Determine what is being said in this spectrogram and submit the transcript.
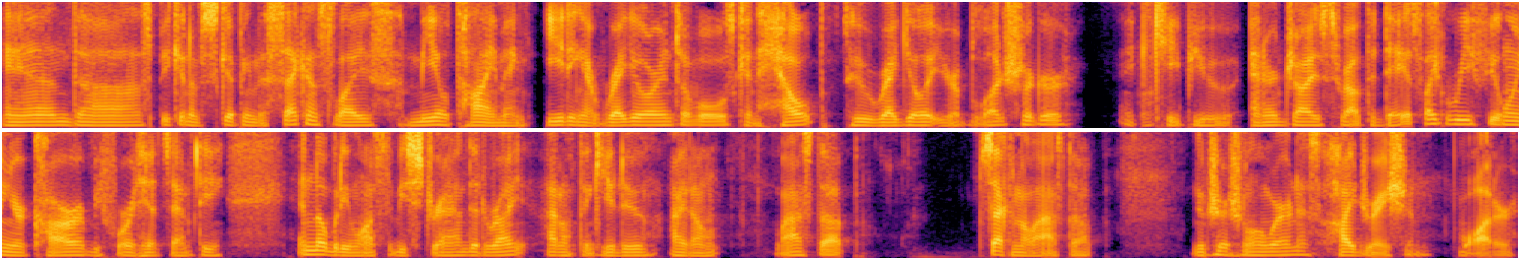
And uh, speaking of skipping the second slice, meal timing. Eating at regular intervals can help to regulate your blood sugar. It can keep you energized throughout the day. It's like refueling your car before it hits empty. And nobody wants to be stranded, right? I don't think you do. I don't. Last up, second to last up, nutritional awareness, hydration, water,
